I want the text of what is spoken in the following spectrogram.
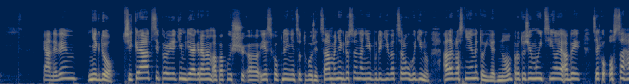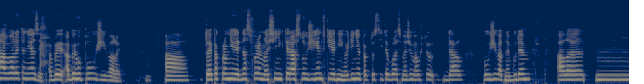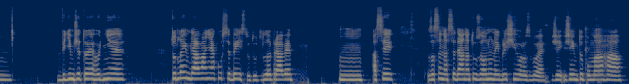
já nevím, někdo třikrát si projde tím diagramem a pak už uh, je schopný něco tvořit sám a někdo se na něj bude dívat celou hodinu. Ale vlastně je mi to jedno, protože můj cíl je, aby si jako osahávali ten jazyk, aby, aby ho používali. A to je pak pro mě jedna z forem lešení, která slouží jen v té jedné hodině, pak to z té tabule smažem a už to dál používat nebudem, ale mm, vidím, že to je hodně, tohle jim dává nějakou sebejistotu, tohle právě mm, asi zase nasedá na tu zónu nejbližšího rozvoje, že, že jim to pomáhá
